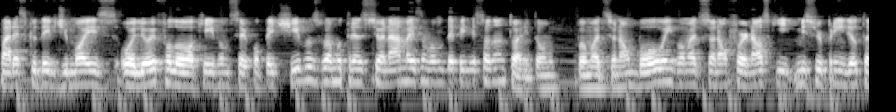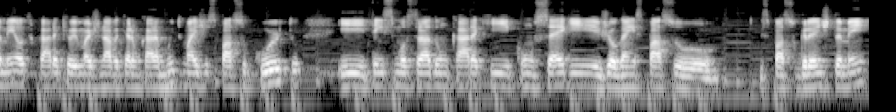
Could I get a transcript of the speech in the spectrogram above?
parece que o David Moyes olhou e falou: ok, vamos ser competitivos, vamos transicionar, mas não vamos depender só do Antônio. Então vamos adicionar um Bowen, vamos adicionar um Fornaus que me surpreendeu também, outro cara que eu imaginava que era um cara muito mais de espaço curto e tem se mostrado um cara que consegue jogar em espaço, espaço grande também.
